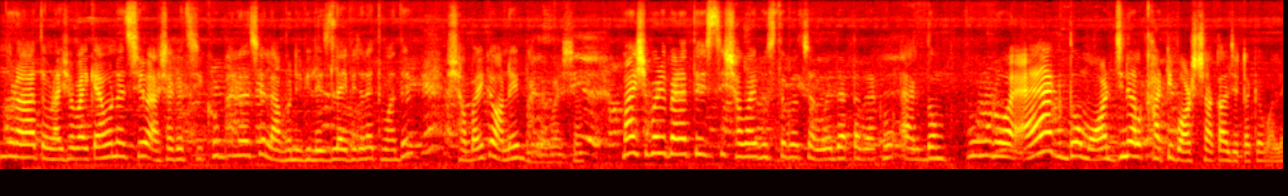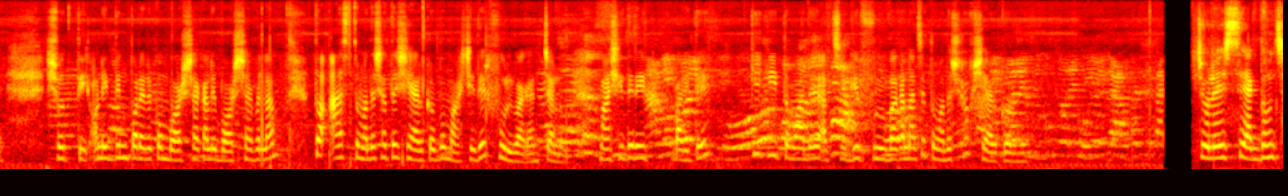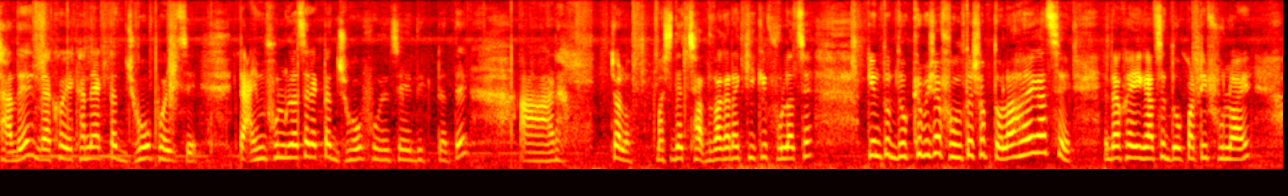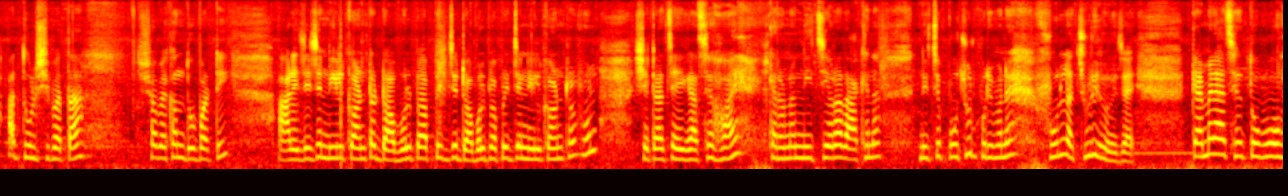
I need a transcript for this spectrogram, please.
বন্ধুরা, তোমরা সবাই কেমন আছো? আশা করছি খুব ভালো আছে। লাবণী ভিলেজ লাইফে জানাই তোমাদের সবাইকে অনেক ভালোবাসা। মাসি বাড়ি বেড়াতে এসেছি, সবাই বুঝতে পারছ ওয়েদারটা দেখো একদম পুরো, একদম অরিজিনাল খাঁটি বর্ষাকাল যেটাকে বলে। সত্যি অনেক দিন পর এরকম বর্ষাকালে বর্ষা পেলাম। তো আজ তোমাদের সাথে শেয়ার করব মাসিদের ফুল বাগান চলো, মাসিদের এই বাড়িতে কি কি তোমাদের আজকে গিয়ে ফুল বাগান আছে, তোমাদের সব শেয়ার করব। চলে এসেছি একদম ছাদে। দেখো, এখানে একটা ঝোপ হয়েছে। টাইম ফুল গাছের একটা ঝোপ হয়েছে এই দিকটাতে। আর চলো, মাসিদের ছাদ বাগানে কী কী ফুল আছে? কিন্তু দুঃখের বিষয়, ফুল তো সব তোলা হয়ে গেছে। দেখো, এই গাছে দোপাটি ফুল হয় আর তুলসী পাতা, সব এখন দোপাটি। আর এই যে যে নীলকণ্ঠ ডবল পাপড়ির যে ডবল পাপড়ির যে নীলকণ্ঠ ফুল, সেটা হচ্ছে এই গাছে হয়। কেননা নিচে ওরা রাখে না। নিচে প্রচুর পরিমাণে ফুল না, চুরি হয়ে যায়। ক্যামেরা আছে, তবুও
